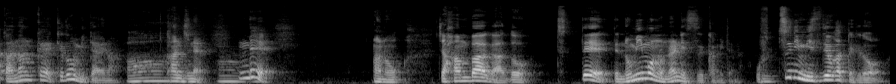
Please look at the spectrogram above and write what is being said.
ーかなんかやけど、みたいな感じない。うんで、あの、じゃあハンバーガーと、つって、で、飲み物何するかみたいな。普通に水でよかったけど、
